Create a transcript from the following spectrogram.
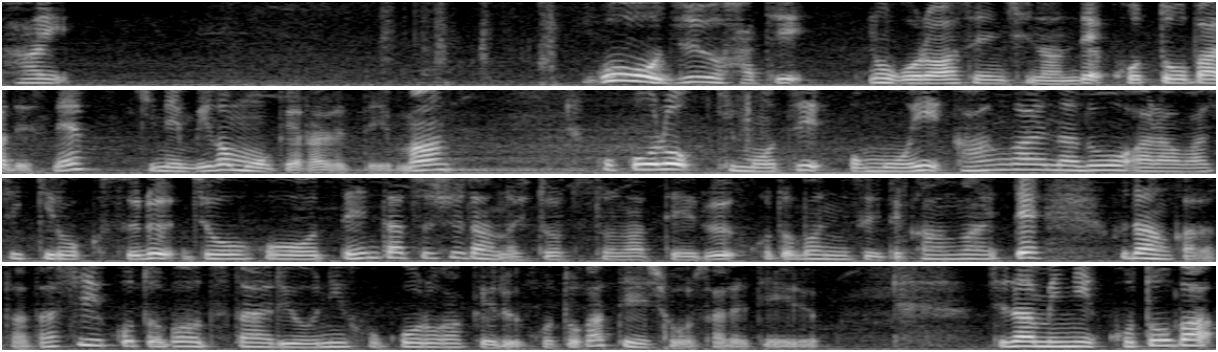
はい。5、18の語呂合わせにちなんで言葉ですね。記念日が設けられています。心、気持ち、思い、考えなどを表し記録する情報伝達手段の一つとなっている言葉について考えて普段から正しい言葉を伝えるように心がけることが提唱されている。ちなみに言葉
